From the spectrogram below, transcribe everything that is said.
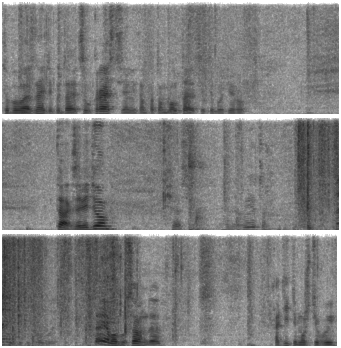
то бывает, знаете, пытаются украсть, и они там потом болтаются, эти блокировки. Так, заведем. Сейчас. Ветер. Да, я могу сам, да. Хотите, можете вы.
